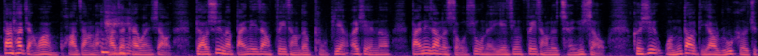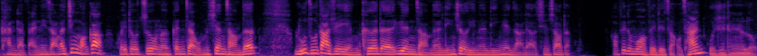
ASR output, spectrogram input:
当然他讲话很夸张了，他在开玩笑了，表示呢白内障非常的普遍，而且呢白内障的手术呢也已经非常的成熟。可是我们到底要如何去看待白内障？来进广告，回头之后呢，跟在我们现场的卢竹大学眼科的院长呢林秀云呢林院长聊，请稍等。好，飞碟莫非的早餐，我是陈仁龙。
